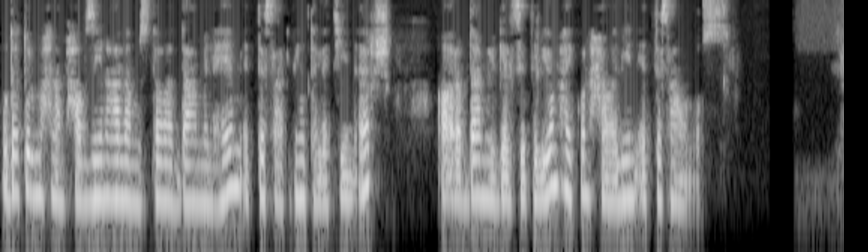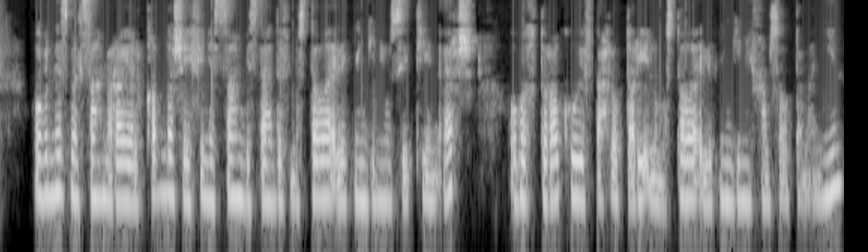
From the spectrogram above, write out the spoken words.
وده طول ما إحنا محافظين على مستوى الدعم الهام التسعة جنيه وتلاتين قرش. أقرب دعم لجلسة اليوم هيكون حوالين التسعة ونص. وبالنسبة لسهم راية القبضة شايفين السهم بيستهدف مستوى الاتنين جنيه وستين قرش وباختراقه يفتح له الطريق لمستوى الاتنين جنيه خمسة وتمانين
